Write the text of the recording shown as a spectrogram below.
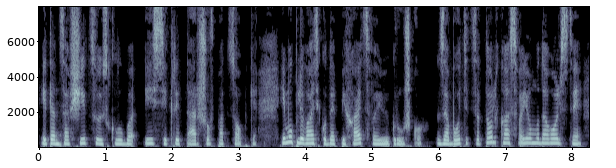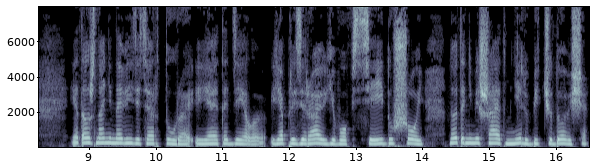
и танцовщицу из клуба, и секретаршу в подсобке. Ему плевать, куда пихать свою игрушку. Заботиться только о своем удовольствии. Я должна ненавидеть Артура, и я это делаю. Я презираю его всей душой, но это не мешает мне любить чудовище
